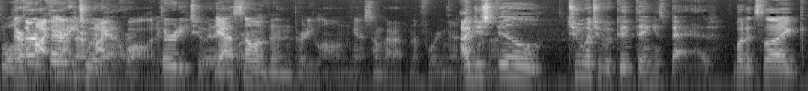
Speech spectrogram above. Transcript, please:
well They're thir- yeah, thirty they're to an hour. quality. Thirty to an yeah, hour. some have been pretty long. Yeah, some got up in the 40 minutes. I just feel too much of a good thing is bad. But it's like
